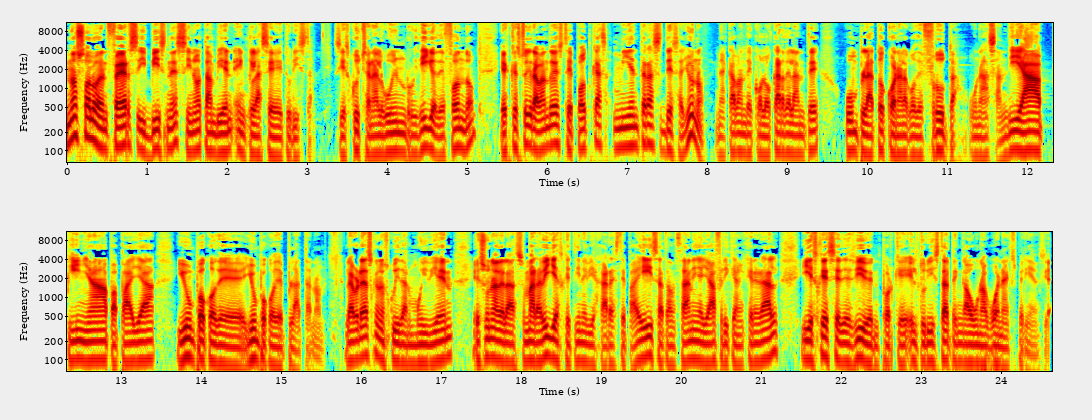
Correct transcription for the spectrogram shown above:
no solo en fares y business, sino también en clase turista. Si escuchan algún ruidillo de fondo, es que estoy grabando este podcast mientras desayuno. Me acaban de colocar delante un plato con algo de fruta, una sandía, piña, papaya y un poco de y un poco de plátano. La verdad es que nos cuidan muy bien, es una de las maravillas que tiene viajar a este país, a Tanzania y África en general, y es que se desviven porque el turista tenga una buena experiencia.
